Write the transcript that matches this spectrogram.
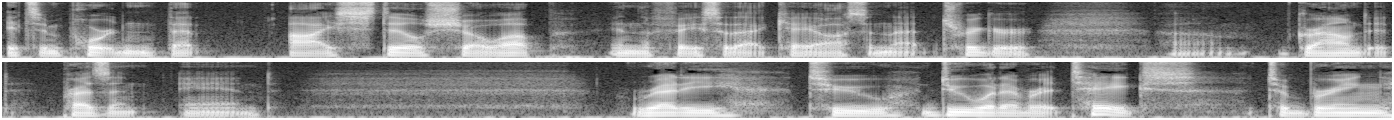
it's important that I still show up in the face of that chaos and that trigger, um, grounded, present, and ready to do whatever it takes to bring,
